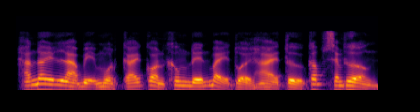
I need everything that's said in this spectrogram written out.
hắn đây là bị một cái còn không đến 7 tuổi hài tử cấp xem thường.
